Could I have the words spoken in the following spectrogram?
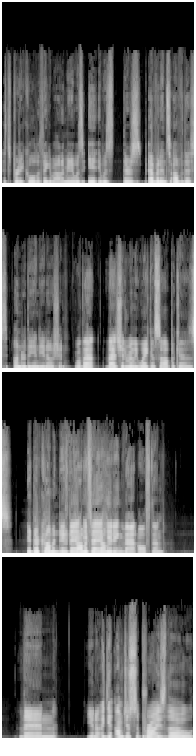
It's pretty cool to think about. I mean, it was it was there's evidence of this under the Indian Ocean. Well, that that should really wake us up because It, they're coming, dude. if, they, if they're coming. hitting that often, then you know I'm just surprised though.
